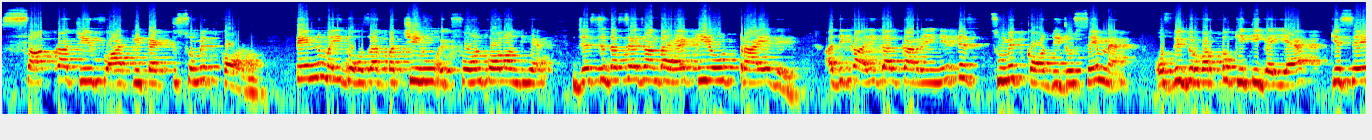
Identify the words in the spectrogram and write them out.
ਸਾਬਕਾ ਚੀਫ ਆਰਕੀਟੈਕਟ ਸੁਮਿਤ ਕੌਰ ਨੂੰ 3 ਮਈ 2025 ਨੂੰ ਇੱਕ ਫੋਨ ਕਾਲ ਆਉਂਦੀ ਹੈ, ਜਿਸ 'ਚ ਦੱਸਿਆ ਜਾਂਦਾ ਹੈ ਕਿ ਉਹ ਟਰਾਏ ਦੇ ਅਧਿਕਾਰੀ ਗੱਲ ਕਰ ਰਹੇ ਨੇ ਤੇ ਸੁਮਿਤ ਕੌਰ ਦੀ ਜੋ ਸਿਮ ਹੈ ਉਸ ਦੀ ਦੁਰਵਰਤੋਂ ਕੀਤੀ ਗਈ ਹੈ। ਕਿਸੇ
